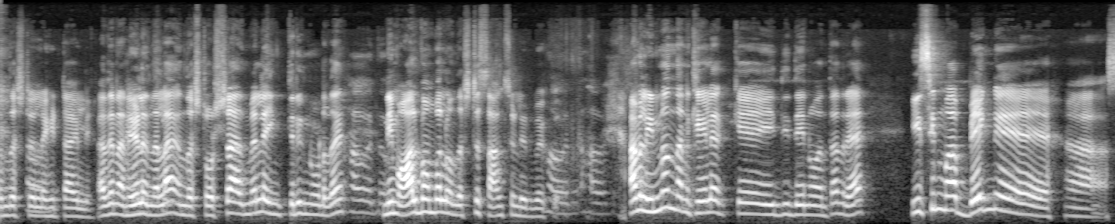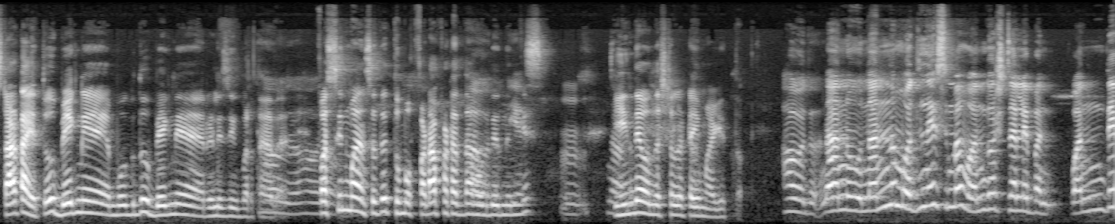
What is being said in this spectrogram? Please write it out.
ಒಂದಷ್ಟೆಲ್ಲ ಹಿಟ್ ಆಗಲಿ. ಅದೇ ನಾನು ಹೇಳಿದ್ನಲ್ಲ ಒಂದಷ್ಟು ವರ್ಷ ಆದಮೇಲೆ ಹಿಂಗೆ ತಿರುಗಿ ನೋಡಿದೆ ನಿಮ್ಮ ಆಲ್ಬಮಲ್ಲಿ ಒಂದಷ್ಟು ಸಾಂಗ್ಸ್ಗಳು ಇರಬೇಕು ಆಮೇಲೆ ಇನ್ನೊಂದು ನಾನು ಕೇಳೋಕ್ಕೆ ಇದ್ದಿದ್ದೇನು ಅಂತಂದರೆ ಈ ಸಿನಿಮಾ ಬೇಗನೆ ಸ್ಟಾರ್ಟ್ ಆಯ್ತು. ಬೇಗನೆ ಮುಗಿದು ಬೇಗನೆ ರಿಲೀಸಿಗೆ ಬರ್ತಾ ಇದೆ. ಫಸ್ಟ್ ಸಿನಿಮಾ ಅನ್ಸುತ್ತೆ ತುಂಬಾ ಫಟಾಫಟ್ ಅಂತ ಮುಗ್ದಿದ್ದು ನಿಮಗೆ ಈ ಹಿಂದೆ ಒಂದಷ್ಟೆಲ್ಲ ಟೈಮ್ ಆಗಿತ್ತು. ಹೌದು. ನಾನು ನನ್ನ ಮೊದಲನೇ ಸಿನಿಮಾ ಒಂದು ವರ್ಷದಲ್ಲೇ ಬಂದ್ ಒಂದೇ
